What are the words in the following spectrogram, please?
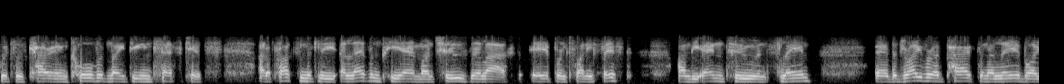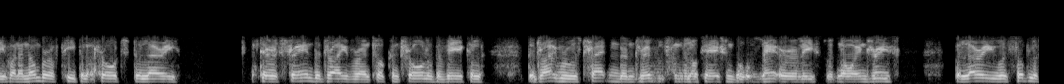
which was carrying COVID 19 test kits at approximately 11 pm on Tuesday last, April 25th, on the N2 in Slane. Uh, the driver had parked in a lay-by when a number of people approached the lorry. They restrained the driver and took control of the vehicle. The driver was threatened and driven from the location but was later released with no injuries. The lorry was sub-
